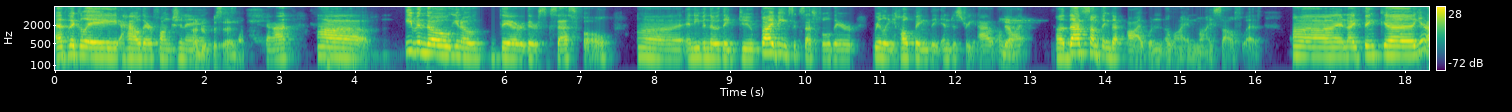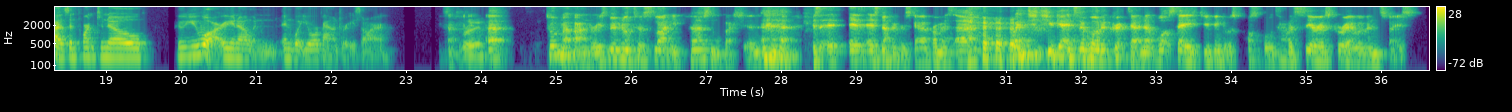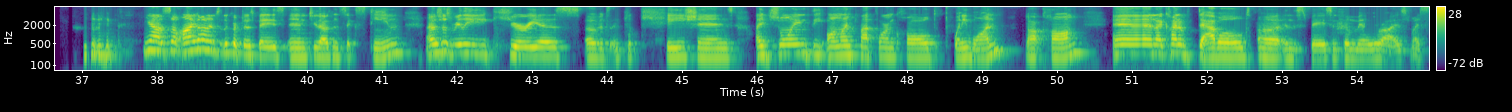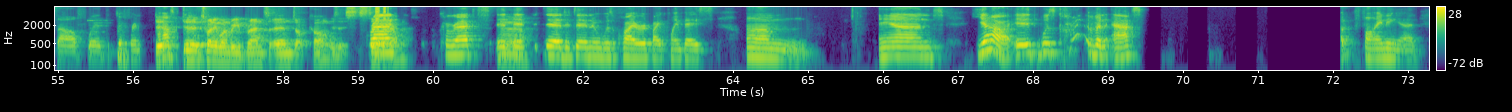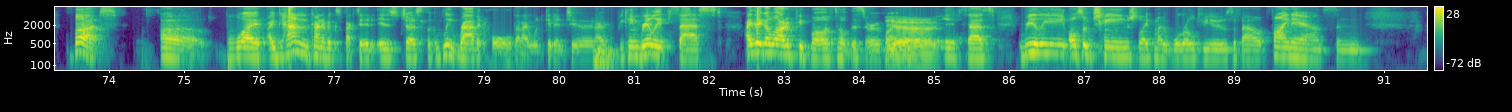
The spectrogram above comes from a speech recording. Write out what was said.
ethically how they're functioning. 100%. Like that. Uh, even though, you know, they're, they're successful. Uh, and even though they do, by being successful, they're really helping the industry out a yeah. lot. Uh, that's something that I wouldn't align myself with. Uh, and I think, uh, yeah, it's important to know who you are, you know, and, and what your boundaries are. Exactly. Uh, talking about boundaries, moving on to a slightly personal question. it's, it, it's, nothing risque, I promise. Uh, when did you get into the world of crypto, and at what stage do you think it was possible to have a serious career within space? yeah, so I got into the crypto space in 2016. I was just really curious of its implications. I joined the online platform called 21.com and I kind of dabbled uh, in the space and familiarized myself with different. Did, didn't 21 rebrand to earn.com? Is it still Correct. around? Correct. It, yeah. it, it, did. It did. It was acquired by Coinbase. Um, and yeah, it was kind of an accident finding it. But uh, what I hadn't kind of expected is just the complete rabbit hole that I would get into. And I hmm. became really obsessed. I think a lot of people have told this story before. Yeah. Really obsessed. Really also changed like my worldviews about finance and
